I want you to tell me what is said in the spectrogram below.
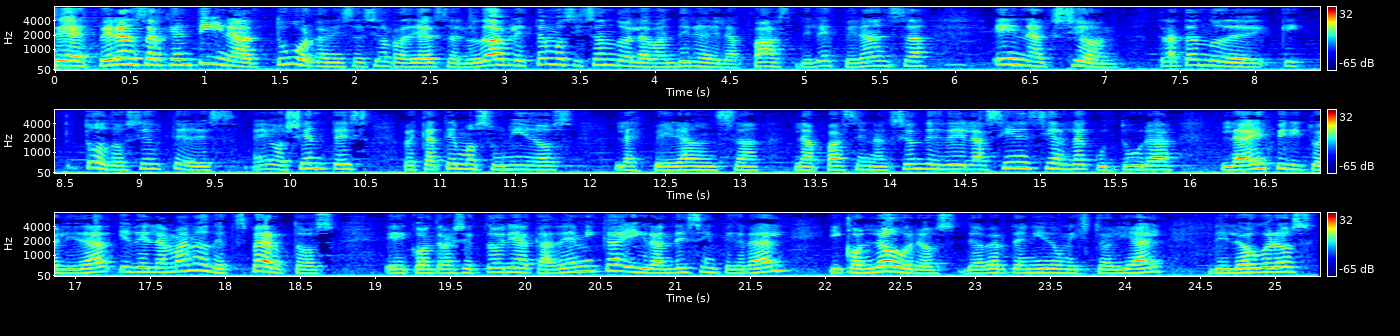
Bienvenidos a Esperanza Argentina, tu organización radial saludable. Estamos izando la bandera de la paz, de la esperanza en acción, tratando de que todos ustedes, eh, oyentes, rescatemos unidos la esperanza, la paz en acción desde las ciencias, la cultura, la espiritualidad y de la mano de expertos eh, con trayectoria académica y grandeza integral y con logros de haber tenido un historial de logros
